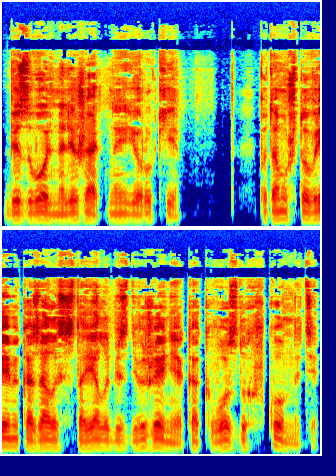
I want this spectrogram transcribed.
безвольно лежать на ее руке, потому что время, казалось, стояло без движения, как воздух в комнате.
